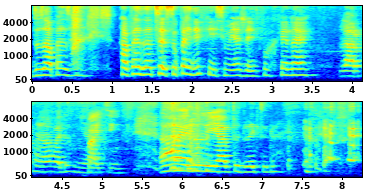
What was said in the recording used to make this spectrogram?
dos apesares. apesar de ser super difícil, minha gente, porque, né? Laura, quando ela vai dormir. ela- Fighting. Ai, eu não li hábito de leitura.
